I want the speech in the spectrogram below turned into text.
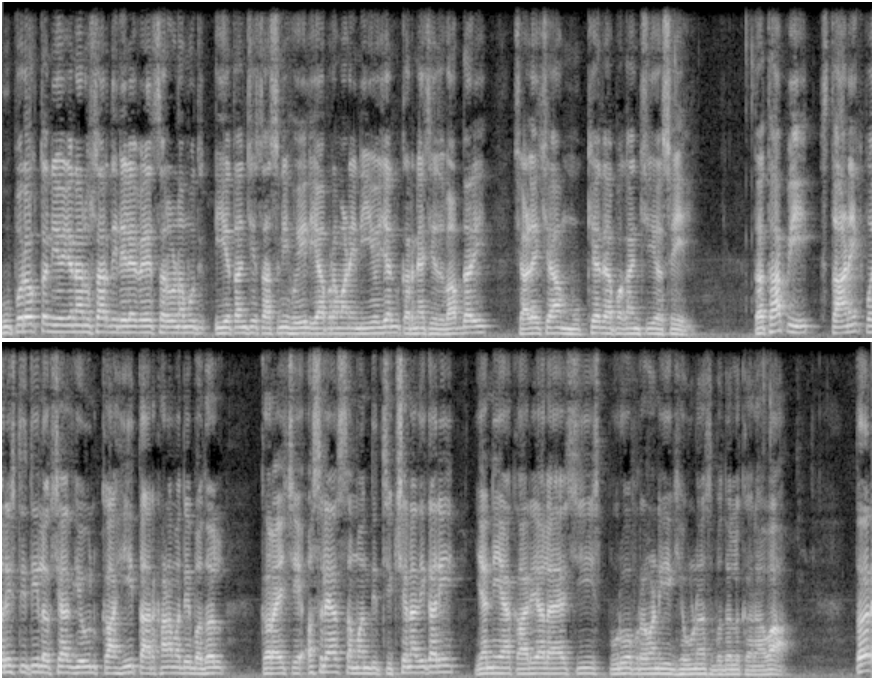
उपरोक्त नियोजनानुसार दिलेल्या वेळेत सर्व नमूद इयतांची चाचणी होईल. याप्रमाणे नियोजन करण्याची जबाबदारी शाळेच्या मुख्याध्यापकांची असेल. तथापि स्थानिक परिस्थिती लक्षात घेऊन काही तारखांमध्ये बदल करायचे असल्यास संबंधित शिक्षणाधिकारी यांनी या कार्यालयाची पूर्वपरवानगी घेऊनच बदल करावा. तर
